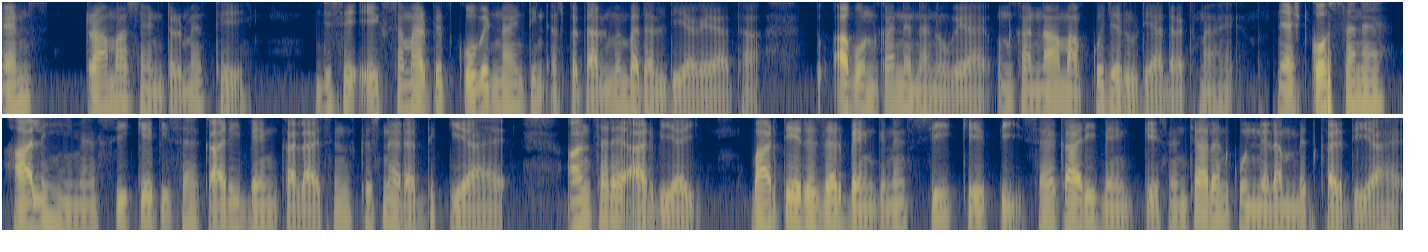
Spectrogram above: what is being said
एम्स ट्रामा सेंटर में थे, जिसे एक समर्पित कोविड नाइन्टीन अस्पताल में बदल दिया गया था। तो अब उनका निधन हो गया है। उनका नाम आपको ज़रूर याद रखना है। नेक्स्ट क्वेश्चन है, हाल ही में सीकेपी सहकारी बैंक का लाइसेंस किसने रद्द किया है? आंसर है आरबीआई। भारतीय रिज़र्व बैंक ने सी के पी सहकारी बैंक के संचालन को निलंबित कर दिया है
